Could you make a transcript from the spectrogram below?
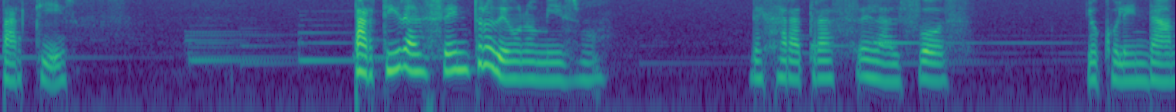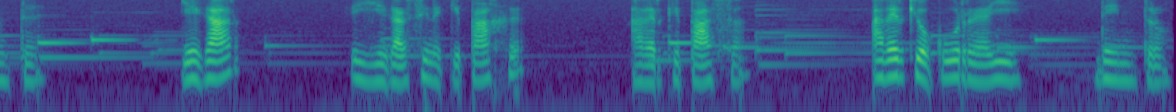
partir. Partir al centro de uno mismo, dejar atrás el alfoz, lo colindante, llegar y llegar sin equipaje, a ver qué pasa, a ver qué ocurre ahí, dentro,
